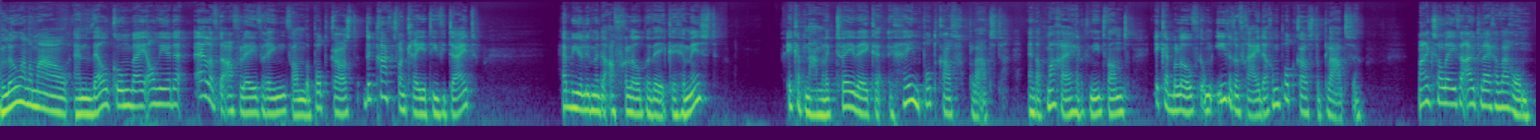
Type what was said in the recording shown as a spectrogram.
Hallo allemaal en welkom bij alweer de elfde aflevering van de podcast De kracht van creativiteit. Hebben jullie me de afgelopen weken gemist? Ik heb namelijk twee weken geen podcast geplaatst. En dat mag eigenlijk niet, want ik heb beloofd om iedere vrijdag een podcast te plaatsen. Maar ik zal even uitleggen waarom.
